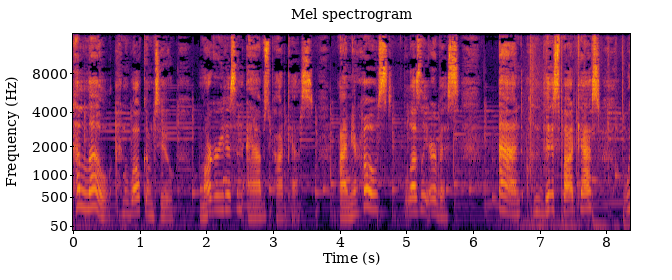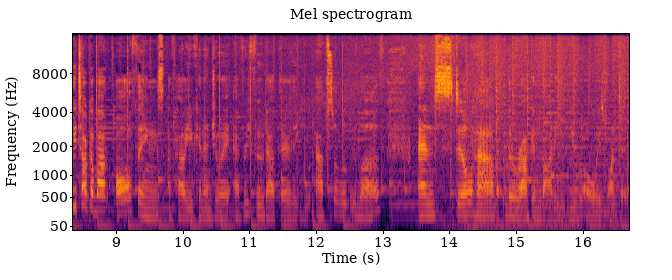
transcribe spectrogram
Hello, and welcome to Margaritas and Abs podcast. I'm your host, Leslie Urbis. And on this podcast, we talk about all things of how you can enjoy every food out there that you absolutely love and still have the rockin' body you've always wanted.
